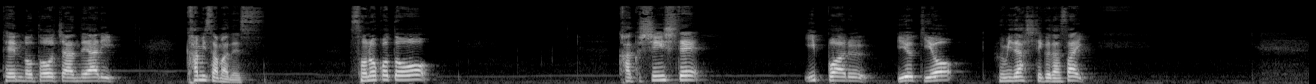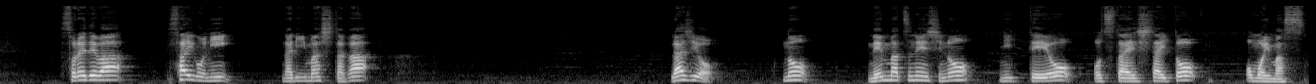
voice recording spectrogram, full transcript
天の父ちゃんであり神様です。そのことを確信して一歩ある勇気を踏み出してください。それでは最後になりましたが、ラジオの年末年始の日程をお伝えしたいと思います。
